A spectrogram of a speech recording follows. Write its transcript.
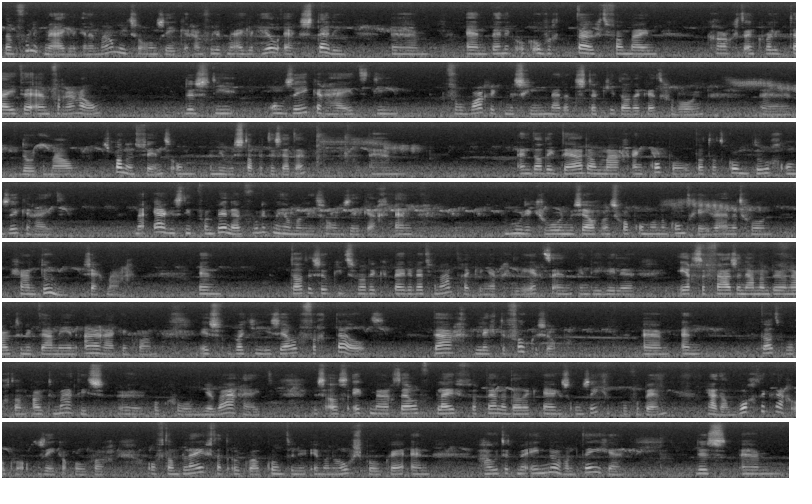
dan voel ik me eigenlijk helemaal niet zo onzeker en voel ik me eigenlijk heel erg steady. Um, en ben ik ook overtuigd van mijn kracht en kwaliteiten en verhaal. Dus die onzekerheid, die verwar ik misschien met het stukje dat ik het gewoon uh, doodnormaal spannend vind om nieuwe stappen te zetten. Um, en dat ik daar dan maar aan koppel dat dat komt door onzekerheid. Maar ergens diep van binnen voel ik me helemaal niet zo onzeker. En moet ik gewoon mezelf een schop onder mijn kont geven en het gewoon gaan doen, zeg maar. En dat is ook iets wat ik bij de wet van aantrekking heb geleerd. En in die hele eerste fase na mijn burn-out, toen ik daarmee in aanraking kwam, is wat je jezelf vertelt, daar ligt de focus op. Um, en dat wordt dan automatisch uh, ook gewoon je waarheid. Dus als ik maar zelf blijf vertellen dat ik ergens onzeker over ben, ja, dan word ik daar ook wel onzeker over. Of dan blijft dat ook wel continu in mijn hoofd spoken en houdt het me enorm tegen. Dus um,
